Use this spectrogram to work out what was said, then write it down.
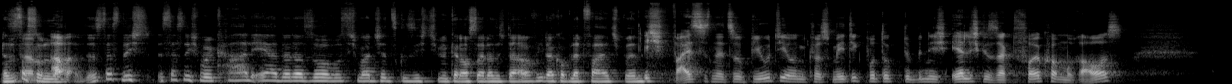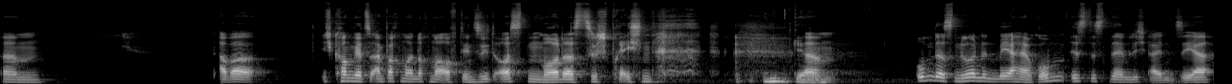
Das ist doch so ähm, aber, ist das nicht ist das nicht Vulkanerde oder so, wo sich manche ins Gesicht spielen? Kann auch sein, dass ich da wieder komplett falsch bin. Ich weiß es nicht. So Beauty und Kosmetikprodukte bin ich ehrlich gesagt vollkommen raus. Ähm, aber ich komme jetzt einfach mal nochmal auf den Südosten Mordors zu sprechen. Ähm, um das Nurnenmeer herum ist es nämlich ein sehr,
